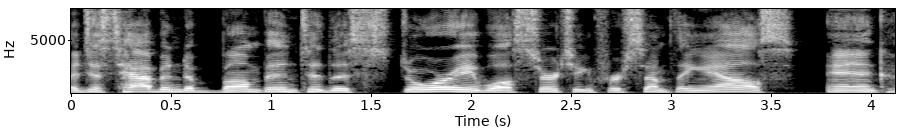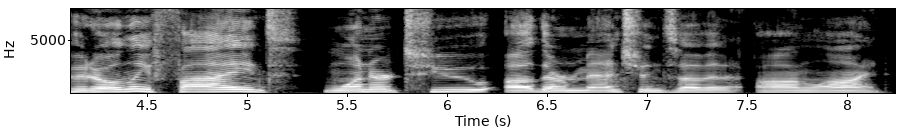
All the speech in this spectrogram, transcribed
I just happened to bump into this story while searching for something else and could only find one or two other mentions of it online.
